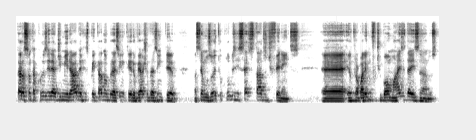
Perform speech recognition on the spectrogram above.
Cara, o Santa Cruz ele é admirado e respeitado no Brasil inteiro. Eu viajo o Brasil inteiro. Nós temos oito clubes em sete estados diferentes. É, eu trabalhei com futebol mais de dez anos.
